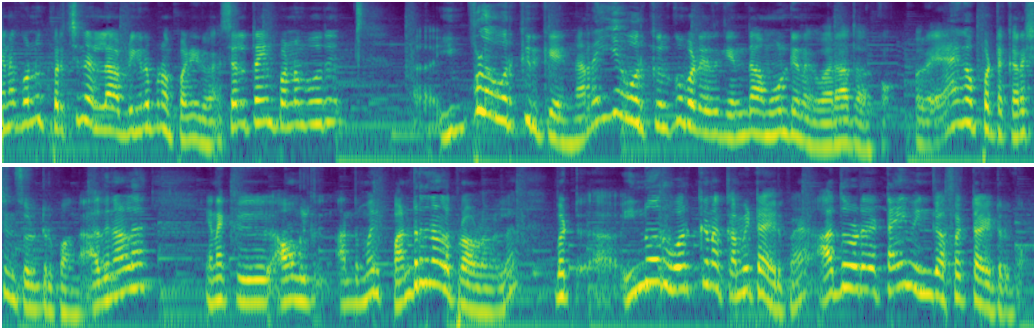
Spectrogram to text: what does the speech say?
எனக்கு ஒன்றும் பிரச்சனை இல்லை அப்படிங்கிறப்ப நான் பண்ணிடுவேன். சில டைம் பண்ணும்போது இவ்வளோ ஒர்க் இருக்கே நிறைய ஒர்க் இருக்கும் பட் அதுக்கு எந்த அமௌண்ட் எனக்கு வராதா இருக்கும். ஒரு ஏகப்பட்ட கரெக்ஷன் சொல்லிட்டுருப்பாங்க அதனால எனக்கு அவங்களுக்கு அந்த மாதிரி பண்ணுறதுனால ப்ராப்ளம் இல்லை. பட் இன்னொரு ஒர்க்கு நான் கமிட் ஆகிருப்பேன் அதோட டைம் இங்கே அஃபெக்ட் ஆகிட்டு இருக்கும்.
